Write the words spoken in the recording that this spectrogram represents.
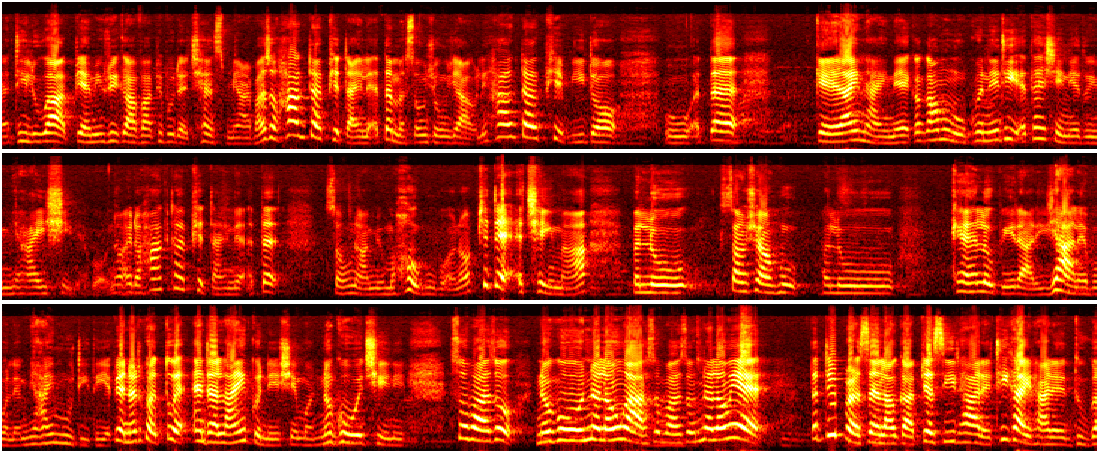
အဲဒီလူကပြန်ပြီး recover ဖြစ်ဖို့တဲ့ chance များတယ်။ဘာလို့ဆို heart attack ဖြစ်တိုင်းလည်းအသက်မဆုံးရှုံးကြဘူးလေ။ heart attack ဖြစ်ပြီးတော့ဟိုအသက်ကယ်လိုက်နိုင်တဲ့ကောင်းကောင်းမွန်မွန်ခွင့်နေထိအသက်ရှင်နေသူတွေအများကြီးရှိတယ်ပေါ့နော်။အဲ့တော့ heart attack ဖြစ်တိုင်းလည်းအသက်ဆုံးတာမျိုးမဟုတ်ဘူးပေါ့နော်။ဖြစ်တဲ့အချိန်မှာဘလို့စောင့်ရှောက်မှုဘလို့ ခဲလုပ်ပေးတာကြီးရလဲပေါ့လေအများကြီးမှုတည်သေးရဲ့ပြန်နောက်တစ်ခါသူ့ရဲ့ underlying condition ပေါ့ငကိုအခြေအနေဆိုပါစို့ငကိုနှလုံးကဆိုပါစို့နှလုံးရဲ့ 30%လောက်ကပျက်စီးထားတယ်ထိခိုက်ထားတယ်သူက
